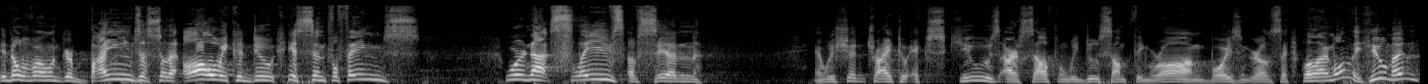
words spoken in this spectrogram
It no longer binds us so that all we can do is sinful things. We're not slaves of sin. And we shouldn't try to excuse ourselves when we do something wrong, boys and girls say, Well, I'm only human.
